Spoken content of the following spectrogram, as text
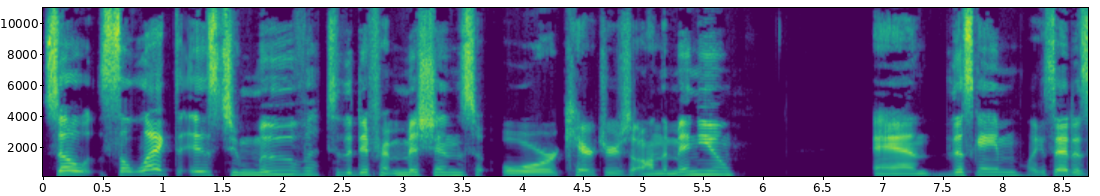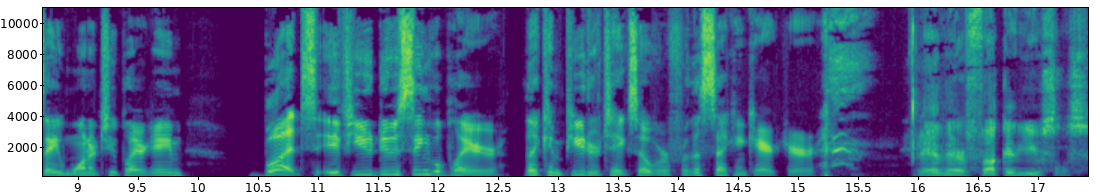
So select is to move to the different missions or characters on the menu. And this game, like I said, is a one or two player game. But if you do single player, the computer takes over for the second character. And they're fucking useless.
